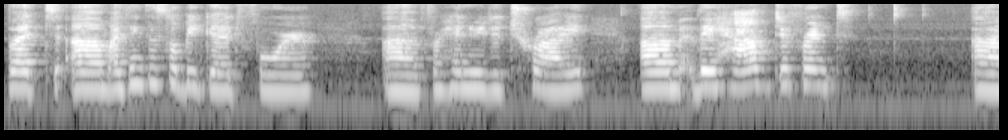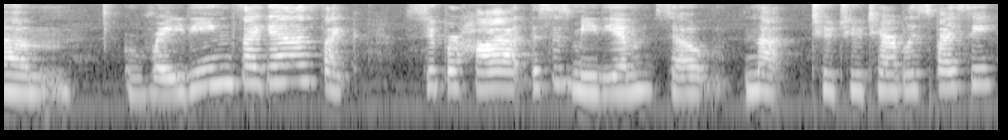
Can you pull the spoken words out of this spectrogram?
But um, I think this will be good for uh, for Henry to try. Um, they have different um, ratings, I guess, like super hot. This is medium, so not too, too terribly spicy.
